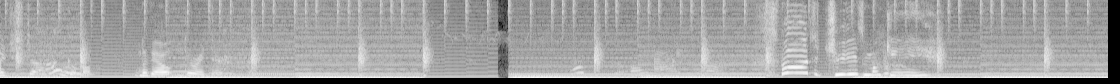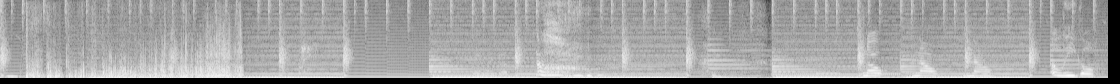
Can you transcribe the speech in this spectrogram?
Gonna just, go. Look out. They're right there. Oh. Oh, it's a cheese monkey! Oh. No, no, no. Illegal.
